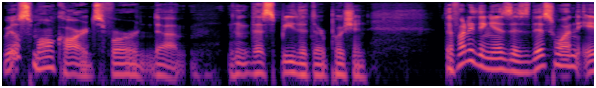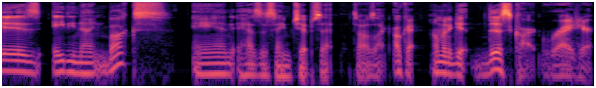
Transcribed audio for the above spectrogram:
Real small cards for the the speed that they're pushing. The funny thing is, is this one is 89 bucks and it has the same chipset. So I was like, okay, I'm going to get this card right here.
